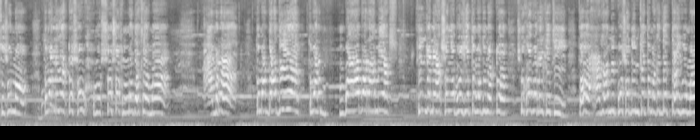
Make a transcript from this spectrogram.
বলছি শোনো তোমার লাগে একটা সমস্যা সম্মত আছে মা। আমরা তোমার দাদি তোমার বাপ আর আমি তিনজনে একসঙ্গে বসে তোমার জন্য একটা সুখবর রেখেছি। তো আগামী পরশু দিনকে তোমাকে দেখতে আসবে মা।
